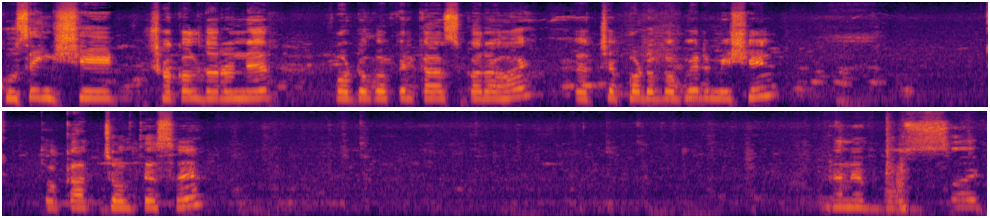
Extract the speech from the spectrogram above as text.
কুসিং শিট সকল ধরনের ফটোকপির কাজ করা হয়। হচ্ছে ফটোকপির মেশিন তো কাজ চলতেছে। এখানে side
